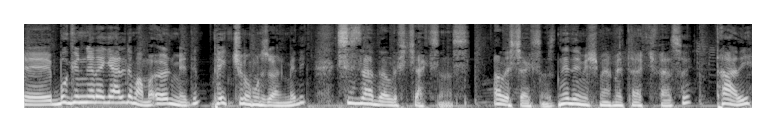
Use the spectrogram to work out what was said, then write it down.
E, bugünlere geldim ama ölmedim. Pek çoğumuz ölmedik. Sizler de alışacaksınız. Alışacaksınız. Ne demiş Mehmet Akif Ersoy? Tarih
